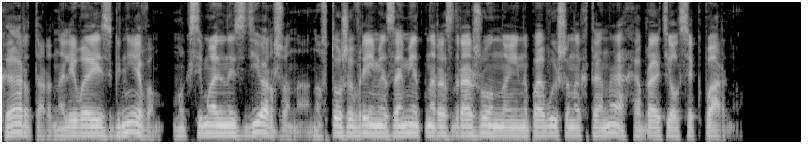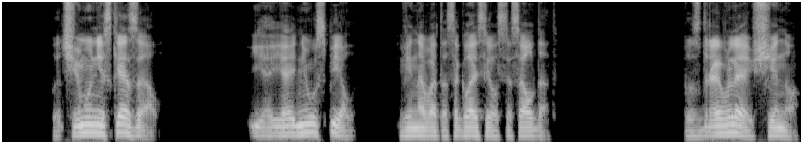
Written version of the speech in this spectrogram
Картер, наливаясь гневом, максимально сдержанно, но в то же время заметно раздраженно и на повышенных тонах, обратился к парню. «Почему не сказал?» «Я, я не успел», — виновато согласился солдат. «Поздравляю, щенок.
